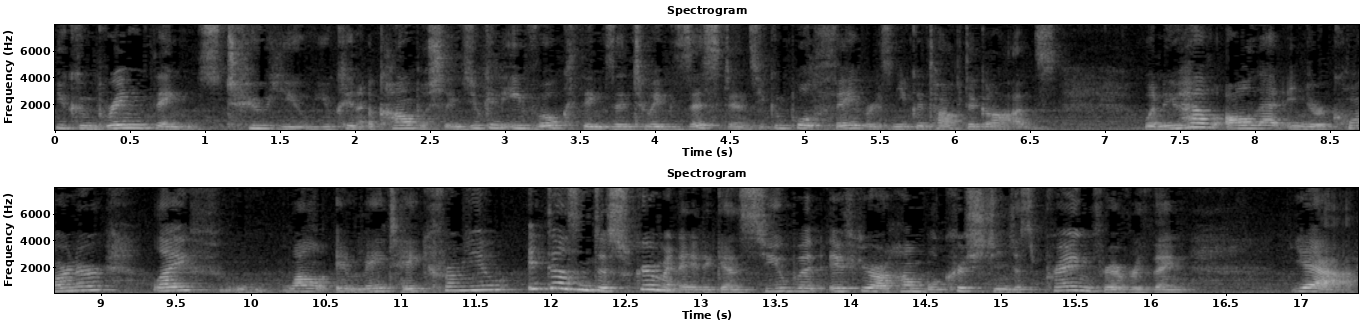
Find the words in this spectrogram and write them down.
You can bring things to you, you can accomplish things, you can evoke things into existence, you can pull favors, and you can talk to gods. When you have all that in your corner, life, while it may take from you, it doesn't discriminate against you, but if you're a humble Christian just praying for everything, yeah,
